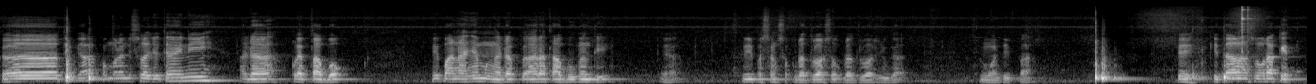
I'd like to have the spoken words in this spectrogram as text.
Ketiga komponen selanjutnya ini ada klep tabok. Ini panahnya menghadap ke arah tabung nanti ya. Ini pasang sok luar sok luar juga semua pipa. Oke kita langsung rakit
